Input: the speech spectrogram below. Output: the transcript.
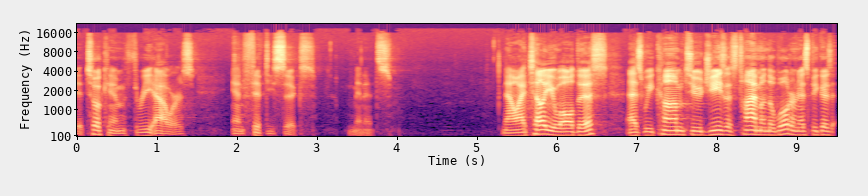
It took him three hours and 56 minutes. Now, I tell you all this as we come to Jesus' time in the wilderness because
